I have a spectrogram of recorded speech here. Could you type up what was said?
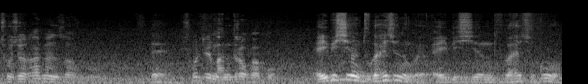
조절하면서 뭐 네. 소리를 만들어가고 ABC는 누가 해주는 거예요. ABC는 누가 해주고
